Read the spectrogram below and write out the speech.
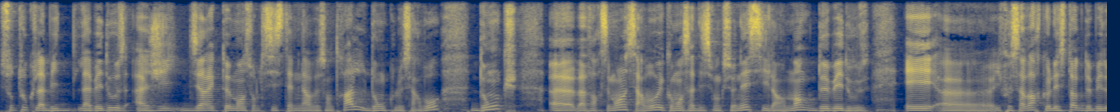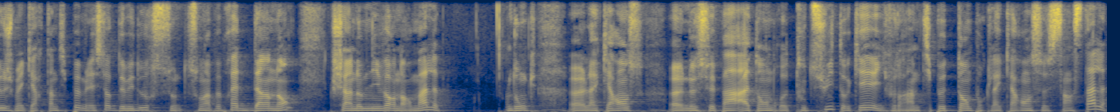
surtout que la, B, la B12 agit directement sur le système nerveux central donc le cerveau. Donc euh, bah forcément le cerveau il commence à dysfonctionner s'il en manque de B12 et euh, il faut savoir que les stocks de B12, je m'écarte un petit peu, mais les stocks de B12 sont, à peu près d'un an chez un omnivore normal. Donc euh, la carence euh, ne se fait pas attendre tout de suite, ok? Il faudra un petit peu de temps pour que la carence s'installe,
